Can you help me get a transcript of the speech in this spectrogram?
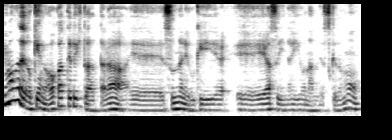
今までの件が分かってる人だったら、えー、すんなり受け入れやすい内容なんですけども、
